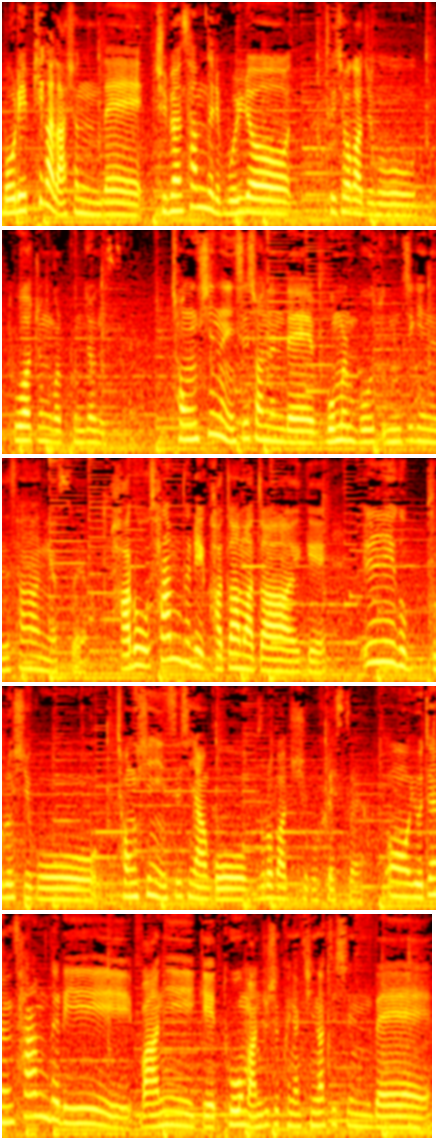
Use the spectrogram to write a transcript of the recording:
머리에 피가 나셨는데 주변 사람들이 몰려 드셔가지고 도와준 걸 본 적이 있어요. 정신은 있으셨는데 몸을 못 움직이는 상황이었어요. 바로 사람들이 가자마자 이게 119 부르시고 정신이 있으시냐고 물어봐 주시고 그랬어요. 어, 요즘 사람들이 많이 이게 도움 안 주시고 그냥 지나치시는데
